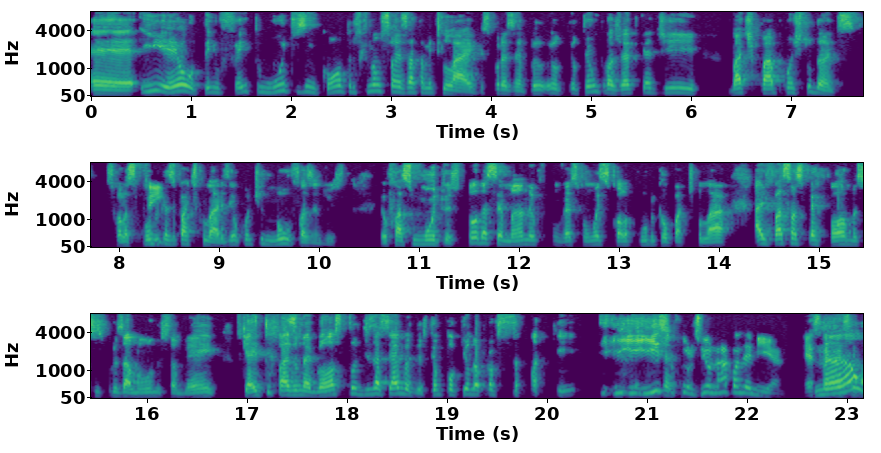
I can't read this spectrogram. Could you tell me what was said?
É, e eu tenho feito muitos encontros que não são exatamente lives. Por exemplo, eu, eu tenho um projeto que é de bate-papo com estudantes escolas públicas Sim. e particulares. E eu continuo fazendo isso. Eu faço muito isso. Toda semana eu converso com uma escola pública ou particular, aí faço umas performances para os alunos também, que aí tu faz um negócio, tu diz assim, ai meu Deus, tem um pouquinho da profissão aqui. E, e isso surgiu na pandemia? Não,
